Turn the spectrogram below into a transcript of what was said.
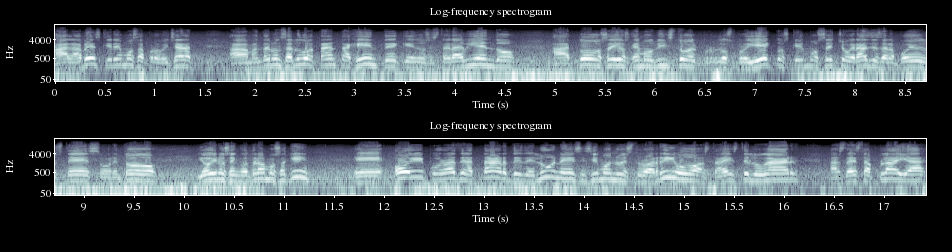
A la vez queremos aprovechar a, mandar un saludo a tanta gente que nos estará viendo. A todos ellos hemos visto los proyectos que hemos hecho gracias al apoyo de ustedes sobre todo. Y hoy nos encontramos aquí. Eh, hoy por horas de la tarde de lunes hicimos nuestro arribo hasta este lugar hasta esta playa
